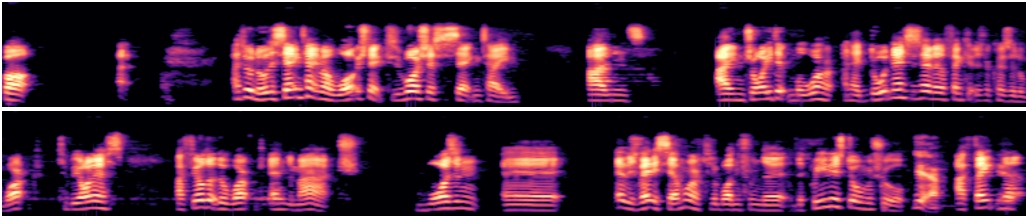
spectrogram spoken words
but I, I don't know. The second time I watched it, because I watched this the second time, and I enjoyed it more, and I don't necessarily think it was because of the work. To be honest, I feel that the work in the match wasn't. Uh, it was very similar to the one from the the previous Dome show. Yeah, I think that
